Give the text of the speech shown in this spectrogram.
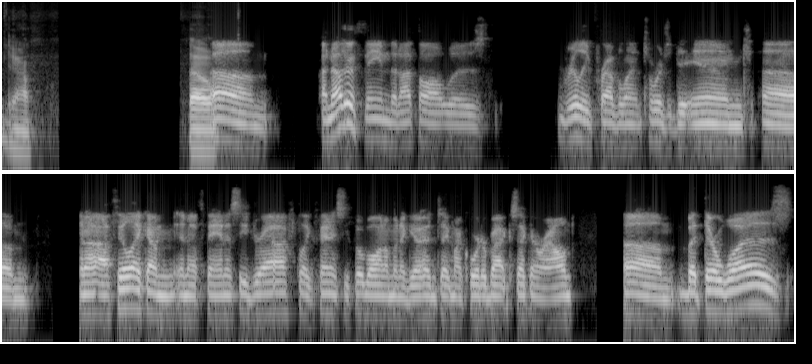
Yeah. So Um, another theme that I thought was really prevalent towards the end, um, and I, I feel like I'm in a fantasy draft, like fantasy football, and I'm going to go ahead and take my quarterback second round. Um, but there was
